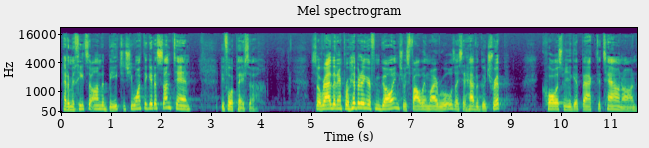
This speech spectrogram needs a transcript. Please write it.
had a mechitza on the beach, and she wanted to get a suntan before Pesach. So rather than prohibiting her from going, she was following my rules. I said, Have a good trip. Call us when you get back to town on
